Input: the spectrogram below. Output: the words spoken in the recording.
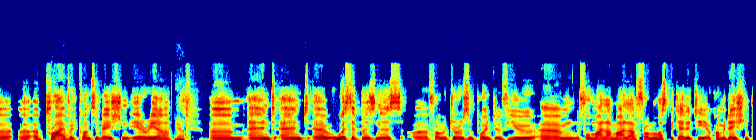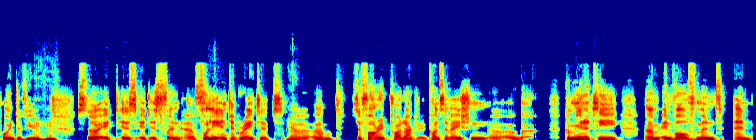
uh, uh, a private conservation area, Yeah. um, and and uh, with a business uh, from a tourism point of view um, for Mala Mala from a hospitality accommodation point of view. hmm So it is it is fun, uh, fully integrated uh, um, safari product conservation, uh, community um, involvement, and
